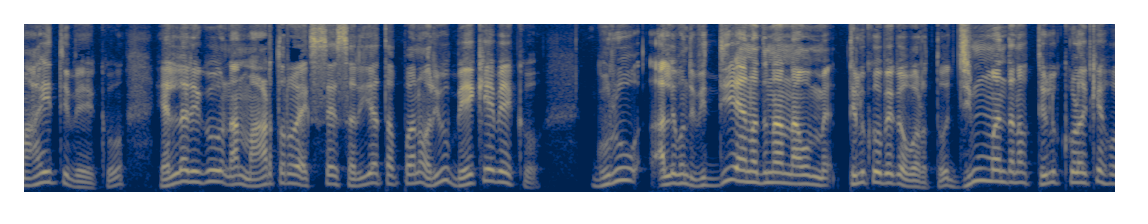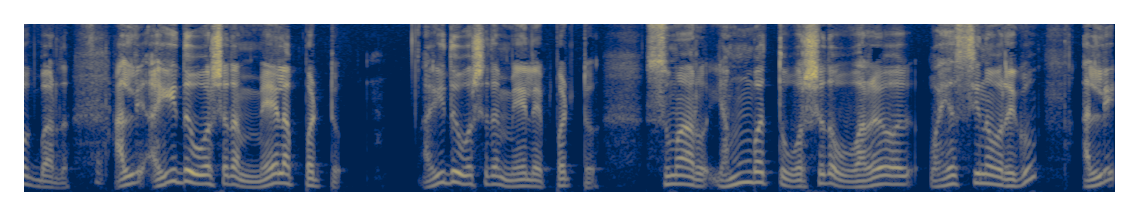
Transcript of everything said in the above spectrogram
ಮಾಹಿತಿ ಬೇಕು ಎಲ್ಲರಿಗೂ ನಾನು ಮಾಡ್ತಿರೋ ಎಕ್ಸಸೈಸ್ ಸರಿಯ ತಪ್ಪನೋ ಅರಿವು ಬೇಕೇ ಬೇಕು. ಗುರು ಅಲ್ಲಿ ಒಂದು ವಿದ್ಯೆ ಅನ್ನೋದನ್ನ ನಾವು ತಿಳ್ಕೋಬೇಕು ಹೊರತು ಜಿಮ್ ಅಂತ ನಾವು ತಿಳ್ಕೊಳ್ಳೋಕೆ ಹೋಗಬಾರ್ದು. ಅಲ್ಲಿ ಐದು ವರ್ಷದ ಮೇಲೆ ಪಟ್ಟು ಐದು ವರ್ಷದ ಮೇಲೆ ಪಟ್ಟು ಸುಮಾರು ಎಂಬತ್ತು ವರ್ಷದ ವರ ವಯಸ್ಸಿನವರೆಗೂ ಅಲ್ಲಿ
